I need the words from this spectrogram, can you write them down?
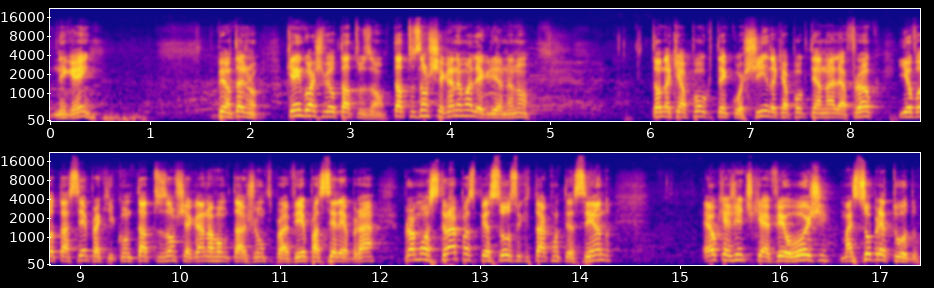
Ninguém? Vou perguntar de novo. Quem gosta de ver o tatuzão? Tatuzão chegando é uma alegria, não é não? Então daqui a pouco tem coxinha, daqui a pouco tem Anália Franco, e eu vou estar sempre aqui. Quando o Tatuzão chegar, nós vamos estar juntos para ver, para celebrar, para mostrar para as pessoas o que está acontecendo. É o que a gente quer ver hoje, mas, sobretudo,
